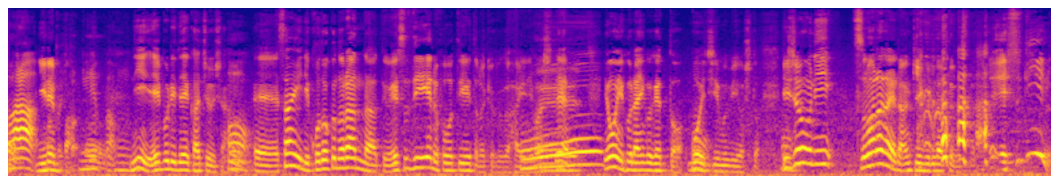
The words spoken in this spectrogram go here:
あら2連覇。二連覇。うん。2位エブリデイカチューシャ、うん。えー3位に孤独のランナーという SDN48 の曲が入りましておー。4位フライングゲット5位チーム美容師と。非常につまらないランキングになってるんですね。え SDN?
